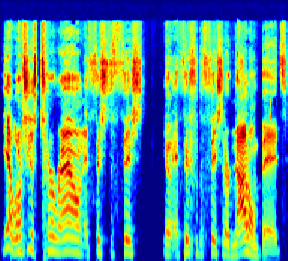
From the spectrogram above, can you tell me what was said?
yeah, why don't you just turn around and fish the fish, you know, and fish for the fish that are not on beds.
